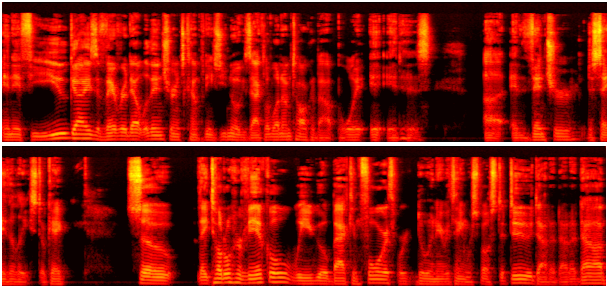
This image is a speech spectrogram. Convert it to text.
And if you guys have ever dealt with insurance companies, you know exactly what I'm talking about. Boy, it, it is uh adventure to say the least, okay? So they total her vehicle. We go back and forth. We're doing everything we're supposed to do, da da da da da.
